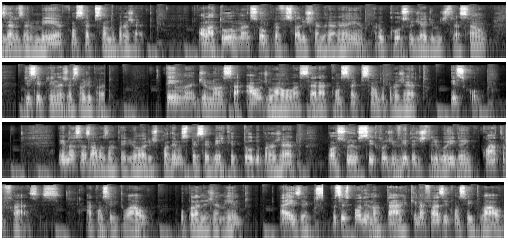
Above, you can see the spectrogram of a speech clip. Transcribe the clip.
006, concepção do projeto. Olá, turma, sou o professor Alexandre Aranha para o curso de Administração, disciplina Gestão de Projeto. Tema de nossa audioaula será concepção do projeto, escopo. Em nossas aulas anteriores, podemos perceber que todo projeto possui um ciclo de vida distribuído em quatro fases: a conceitual, o planejamento, a execução. Vocês podem notar que na fase conceitual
